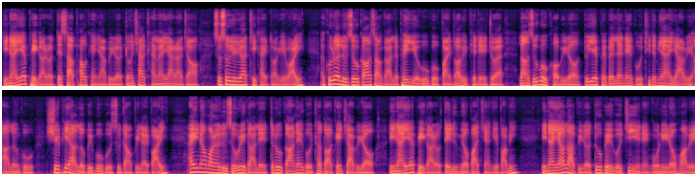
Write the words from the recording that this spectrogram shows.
လီနာရဲ့ဖေကတော့တစ္ဆာဖောက်ခံရပြီးတော့တွန်းချခံလိုက်ရတာကြောင့်ဆူဆူရွရွထိခိုက်သွားခဲ့ပါပြီအခုတော့လူစိုးကောင်းဆောင်ကလက်ဖက်ရည်ဦးကိုပိုင်သွားပြီဖြစ်တဲ့အတွက်လောင်စုကိုခေါ်ပြီးတော့သူ့ရဲ့ဘယ်ဘက်လက်နဲ့ကိုထိသမျှအရာတွေအလုံးကိုရွှေဖြစ်အောင်လုပ်ပေးဖို့ကိုဆူတောင်းပေးလိုက်ပါပြီအဲဒီနောက်မှာတော့လူစိုးတွေကလည်းသူတို့ကားနဲ့ကိုထွက်သွားခဲ့ကြပြီးတော့လီနာရဲ့အဖေကတော့တေလူမျောပါချန်ခဲ့ပါပြီလီနာရောက်လာပြီးတော့သူ့ဖေကိုကြည့်ရင်လည်းငိုနေတော့မှပဲ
